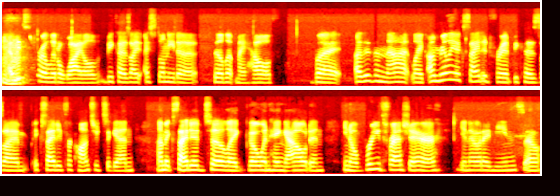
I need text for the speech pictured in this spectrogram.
mm-hmm. at least for a little while because I, I still need to build up my health. But other than that, like I'm really excited for it because I'm excited for concerts again. I'm excited to like go and hang out and, you know, breathe fresh air. You know what I mean? So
